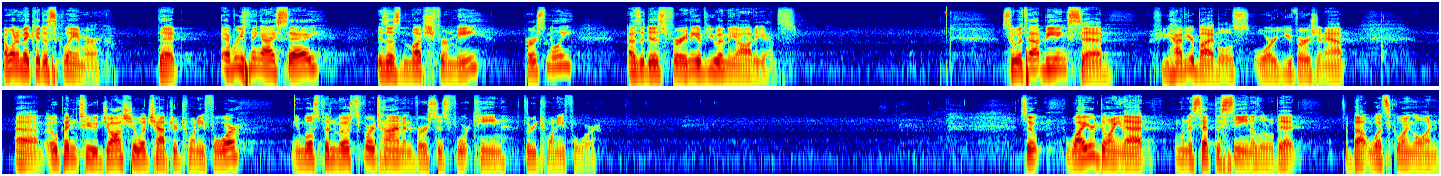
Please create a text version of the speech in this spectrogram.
I want to make a disclaimer that everything I say is as much for me personally as it is for any of you in the audience. So, with that being said, if you have your Bibles or YouVersion app, um, open to Joshua chapter 24, and we'll spend most of our time in verses 14 through 24. So, while you're doing that, I'm going to set the scene a little bit about what's going on.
